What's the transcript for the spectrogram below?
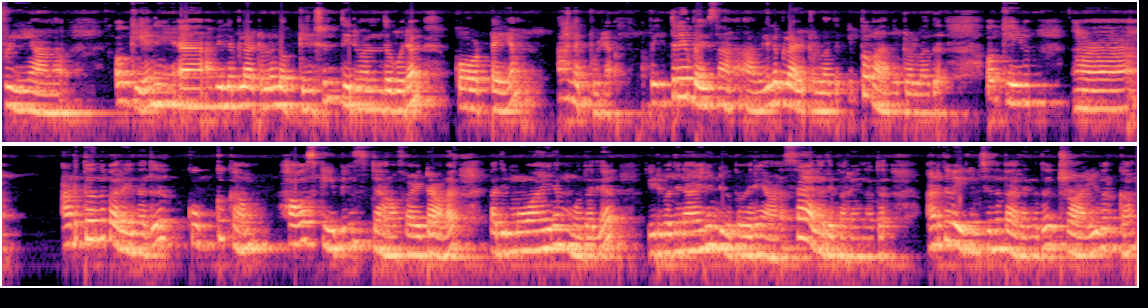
ഫ്രീ ആണ്. ഓക്കെ ഇനി അവൈലബിൾ ആയിട്ടുള്ള ലൊക്കേഷൻ തിരുവനന്തപുരം കോട്ടയം ആലപ്പുഴ. അപ്പോൾ ഇത്രയും പ്ലേസാണ് അവൈലബിൾ ആയിട്ടുള്ളത് ഇപ്പോൾ വന്നിട്ടുള്ളത്. ഓക്കെ അടുത്തതെന്ന് പറയുന്നത് കുക്ക് കം ഹൗസ് കീപ്പിംഗ് സ്റ്റാഫായിട്ടാണ്. പതിമൂവായിരം മുതൽ ഇരുപതിനായിരം രൂപ വരെയാണ് സാലറി പറയുന്നത്. അടുത്ത വേക്കൻസി എന്ന് പറയുന്നത് ഡ്രൈവർ കം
